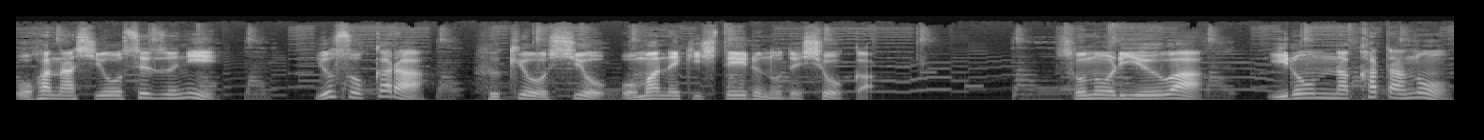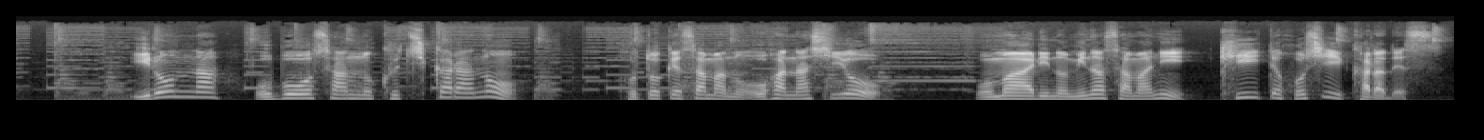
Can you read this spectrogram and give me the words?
お話をせずによそから布教師をお招きしているのでしょうか。その理由はいろんな方のいろんなお坊さんの口からの仏様のお話をお周りの皆様に聞いてほしいからです。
